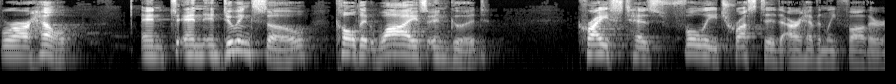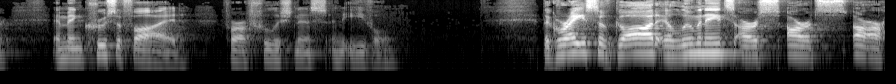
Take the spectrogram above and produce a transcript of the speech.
for our help, and, and in doing so, called it wise and good, Christ has fully trusted our Heavenly Father and been crucified for our foolishness and evil. The grace of God illuminates our, our, our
